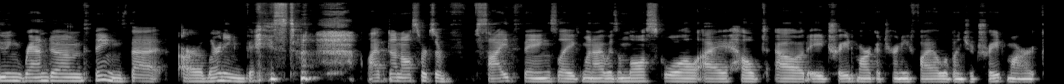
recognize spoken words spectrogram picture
doing random things that are learning based. I've done all sorts of side things. Like when I was in law school, I helped out a trademark attorney file a bunch of trademark,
